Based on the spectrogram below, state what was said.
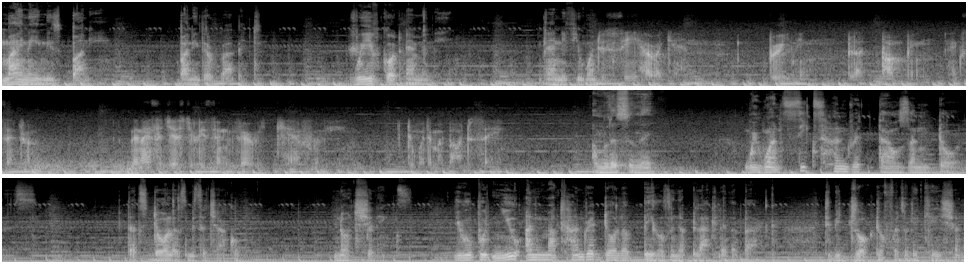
My name is Bunny. Bunny the Rabbit. We've got Emily. And if you want to see her again, breathing, blood pumping, etc., then I suggest you listen very carefully to what I'm about to say. I'm listening. We want $600,000. That's dollars, Mr. Jacob, not shillings. You will put new unmarked $100 bills in a black leather bag to be dropped off at a location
